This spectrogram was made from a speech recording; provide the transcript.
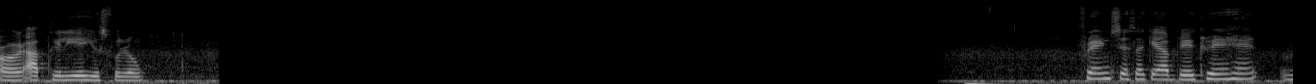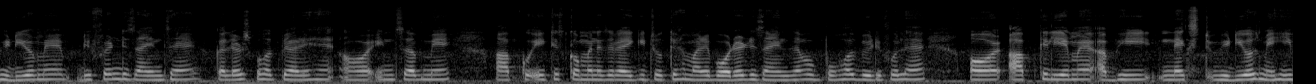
और आपके लिए यूज़फुल रहूँ। फ्रेंड्स, जैसा कि आप देख रहे हैं, वीडियो में डिफरेंट डिज़ाइंस हैं कलर्स बहुत प्यारे हैं और इन सब में आपको एक चीज़ कॉमन नज़र आएगी जो कि हमारे बॉर्डर डिज़ाइन हैं, वो बहुत ब्यूटीफुल हैं। और आपके लिए मैं अभी नेक्स्ट वीडियोस में ही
